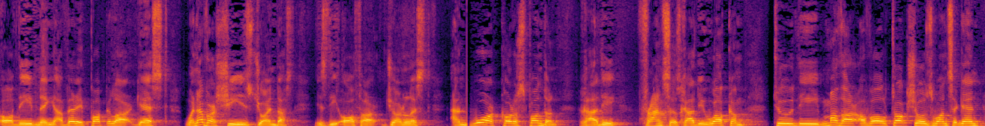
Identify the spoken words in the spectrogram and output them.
of the evening, a very popular guest whenever she's joined us, is the author, journalist, and war correspondent Ghadi Francis. Ghadi, welcome to the mother of all talk shows once again.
